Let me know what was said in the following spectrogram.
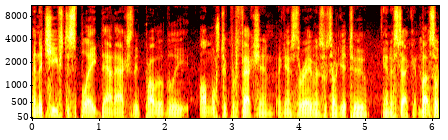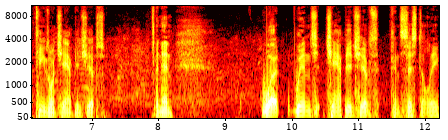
and the Chiefs displayed that actually probably almost to perfection against the Ravens, which I'll get to in a second. But so teams win championships, and then what wins championships consistently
